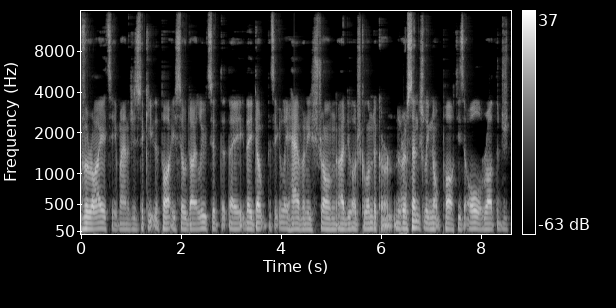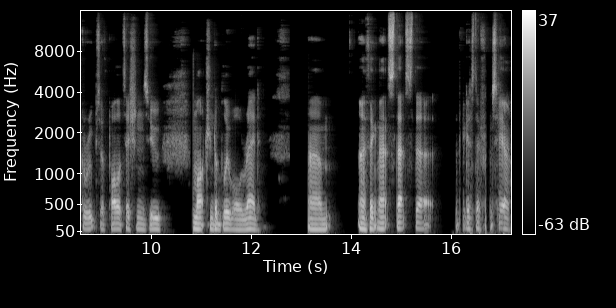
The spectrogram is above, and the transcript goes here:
variety manages to keep the party so diluted that they, they don't particularly have any strong ideological undercurrent. They're essentially not parties at all, rather just groups of politicians who march under blue or red. Um, I think that's that's the the biggest difference here.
